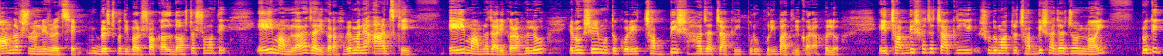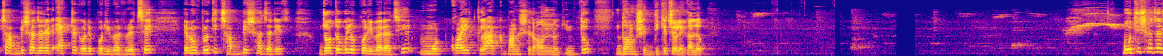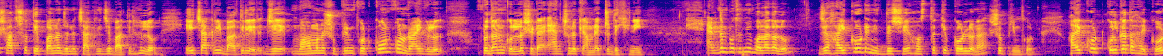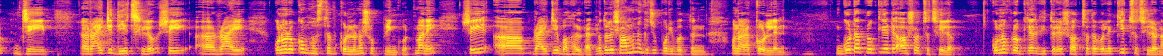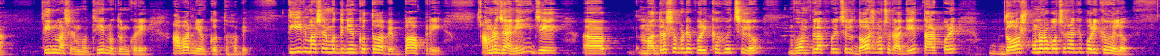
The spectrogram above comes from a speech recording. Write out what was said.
মামলার শুনানি রয়েছে। বৃহস্পতিবার সকাল দশটার সময়তে এই মামলা জারি করা হবে। মানে আজকে এই মামলা জারি করা হলো এবং সেই মতো করে ছাব্বিশ হাজার চাকরি পুরোপুরি বাতিল করা হলো। এই ছাব্বিশ হাজার চাকরি শুধুমাত্র ছাব্বিশ হাজার জন নয়, প্রতি ছাব্বিশ হাজারের একটা করে পরিবার রয়েছে এবং প্রতি ছাব্বিশ হাজারের যতগুলো পরিবার আছে, মোট কয়েক লাখ মানুষের অন্ন কিন্তু ধ্বংসের দিকে চলে গেল। পঁচিশ হাজার সাতশো তেপ্পান্ন জনের চাকরি যে বাতিল হলো, এই চাকরি বাতিলের যে মহামান্য সুপ্রিম কোর্ট কোন কোন রায়গুলো প্রদান করল সেটা এক ঝলকে আমরা একটু দেখে নিই। একদম প্রথমেই বলা গেল যে হাইকোর্টের নির্দেশে হস্তক্ষেপ করল না supreme court. High court, Kolkata high court যে রায়টি দিয়েছিল সেই রায়ে কোনো রকম হস্তক্ষেপ করল না সুপ্রিম কোর্ট। মানে সেই রায়টি বহাল রাখল। তবে সামান্য কিছু পরিবর্তন ওনারা করলেন। গোটা প্রক্রিয়াটা অস্বচ্ছ ছিল। কোনো প্রক্রিয়ার ভিতরে স্বচ্ছতা বলে কিচ্ছু ছিল না। তিন মাসের মধ্যে নতুন করে আবার নিয়োগ করতে হবে। তিন মাসের মধ্যে নিয়োগ করতে হবে? বাপরে! আমরা জানি যে মাদ্রাসা বোর্ডে পরীক্ষা হয়েছিল, ফর্ম ফিল আপ হয়েছিল দশ বছর আগে, তারপরে দশ পনেরো বছর আগে পরীক্ষা হলো।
